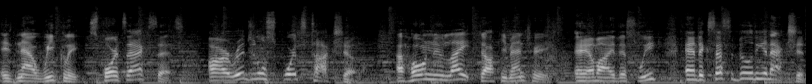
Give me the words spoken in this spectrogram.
is now weekly. Sports Access, our original sports talk show. A whole new light documentary. AMI This Week and Accessibility in Action.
